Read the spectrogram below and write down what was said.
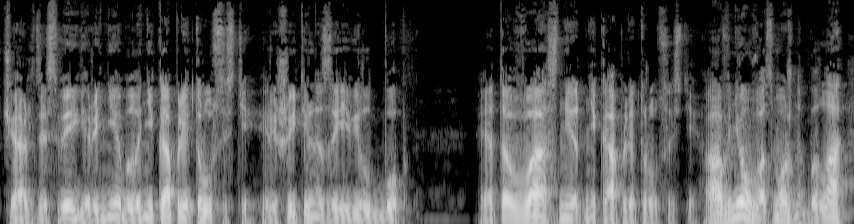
В Чарльзе Свейгере не было ни капли трусости, решительно заявил Боб. Это в вас нет ни капли трусости, а в нем, возможно, была,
